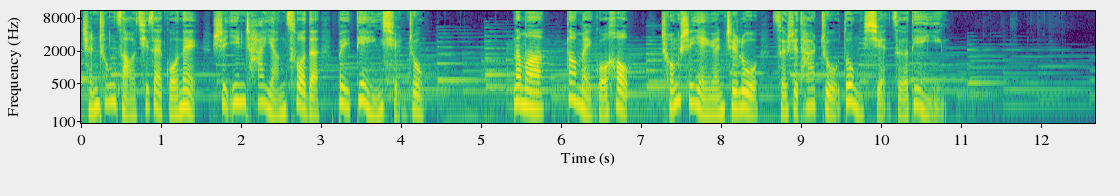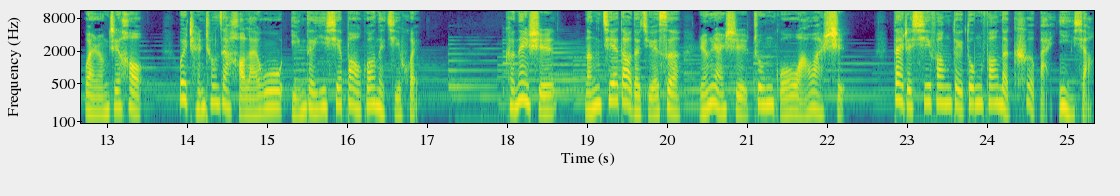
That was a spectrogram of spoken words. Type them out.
陈冲早期在国内是阴差阳错的被电影选中，那么到美国后重拾演员之路，则是他主动选择电影。婉容之后。为陈冲在好莱坞赢得一些曝光的机会，可那时能接到的角色仍然是中国娃娃式，带着西方对东方的刻板印象。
